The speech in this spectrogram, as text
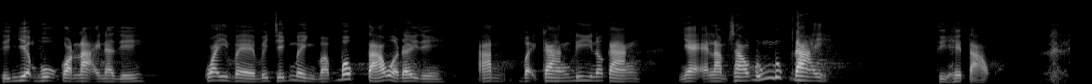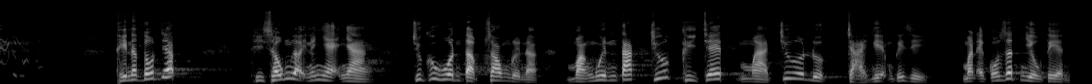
Thì nhiệm vụ còn lại là gì? Quay về với chính mình và bốc táo ở đây gì? Ăn. Vậy càng đi nó càng nhẹ, làm sao đúng lúc đai thì hết táo. Thì nó tốt nhất thì sống dậy nó nhẹ nhàng. Chứ cứ huân tập xong rồi là mà nguyên tắc trước khi chết mà chưa được trải nghiệm cái gì, mà lại có rất nhiều tiền,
